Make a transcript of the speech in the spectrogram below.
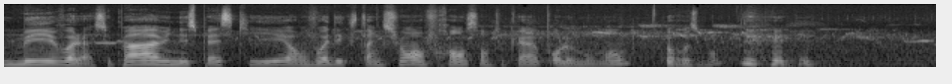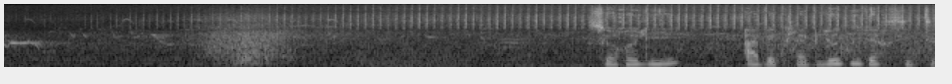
Mais voilà, c'est pas une espèce qui est en voie d'extinction en France, en tout cas pour le moment, heureusement. Se relier avec la biodiversité.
